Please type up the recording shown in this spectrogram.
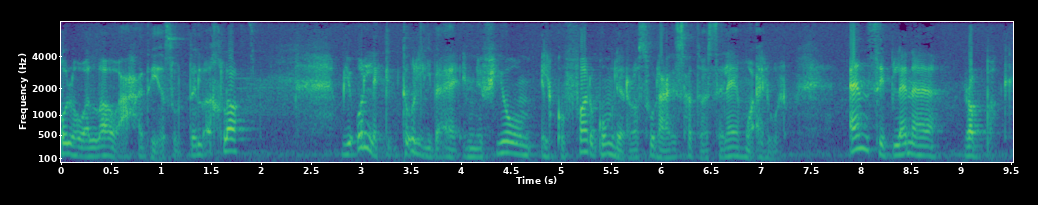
قل هو الله أحد هي سوره الإخلاص. بيقول لك بتقول لي بقى إن في يوم الكفار جم للرسول عليه الصلاة والسلام وقالوا له أنسب لنا ربك.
